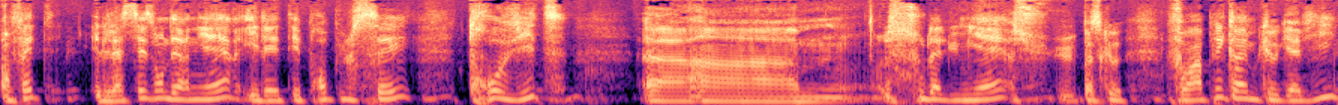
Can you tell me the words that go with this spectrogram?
en fait, la saison dernière, il a été propulsé trop vite. euh, sous la lumière, parce que faut rappeler quand même que Gavi,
